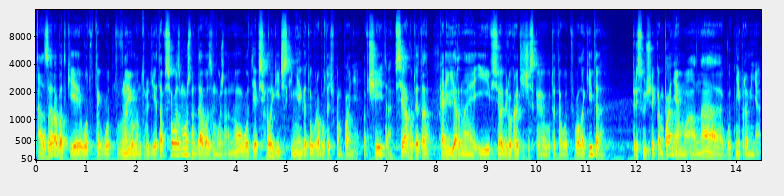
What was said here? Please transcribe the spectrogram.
а заработки вот, так вот в наемном труде, это все возможно, да, возможно. Но вот я психологически не готов работать в компании, в чьей-то. Вся вот эта карьерная и вся бюрократическая вот эта вот волокита, присущая компаниям, она вот не про меня.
